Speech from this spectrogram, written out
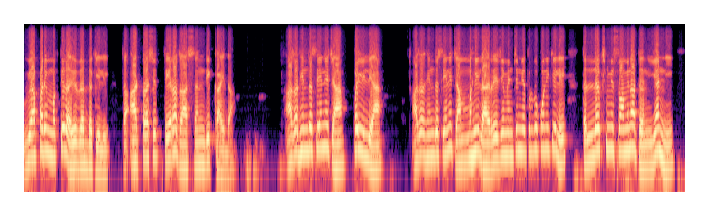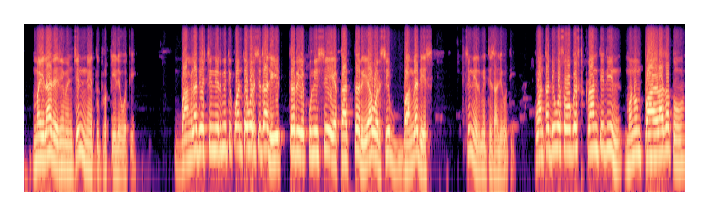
व्यापारी मक्तेदारी रद्द केली? तर अठराशे तेराचा संधी कायदा. आझाद हिंद सेनेच्या पहिल्या आझाद हिंद सेनेच्या महिला रेजिमेंटचे नेतृत्व कोणी केले? तर लक्ष्मी स्वामीनाथन यांनी महिला रेजिमेंटचे नेतृत्व केले होते. बांगलादेशची निर्मिती कोणत्या वर्षी झाली? तर एकोणीसशे एकाहत्तर या वर्षी बांगलादेशची निर्मिती झाली होती. कोणता दिवस ऑगस्ट क्रांती दिन म्हणून पाळला जातो?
